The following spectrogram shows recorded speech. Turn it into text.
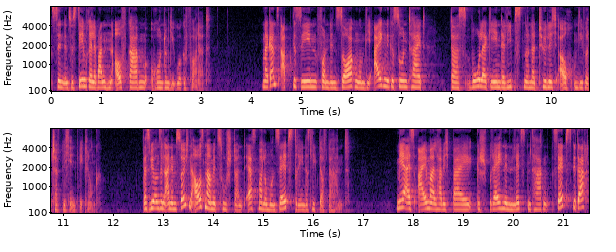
sind in systemrelevanten Aufgaben rund um die Uhr gefordert. Mal ganz abgesehen von den Sorgen um die eigene Gesundheit, das Wohlergehen der Liebsten und natürlich auch um die wirtschaftliche Entwicklung. Dass wir uns in einem solchen Ausnahmezustand erstmal um uns selbst drehen, das liegt auf der Hand. Mehr als einmal habe ich bei Gesprächen in den letzten Tagen selbst gedacht,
